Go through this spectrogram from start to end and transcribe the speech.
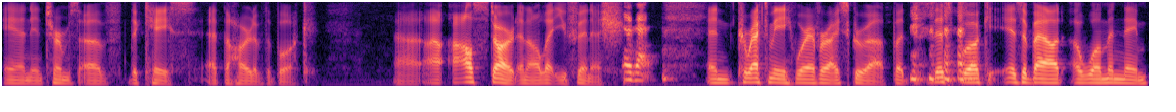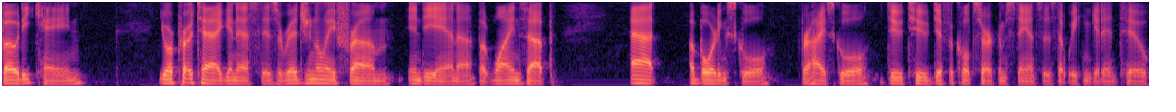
and in terms of the case at the heart of the book uh, I'll start and I'll let you finish. Okay. And correct me wherever I screw up. But this book is about a woman named Bodie Kane your protagonist is originally from Indiana, but winds up at a boarding school for high school due to difficult circumstances that we can get into.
